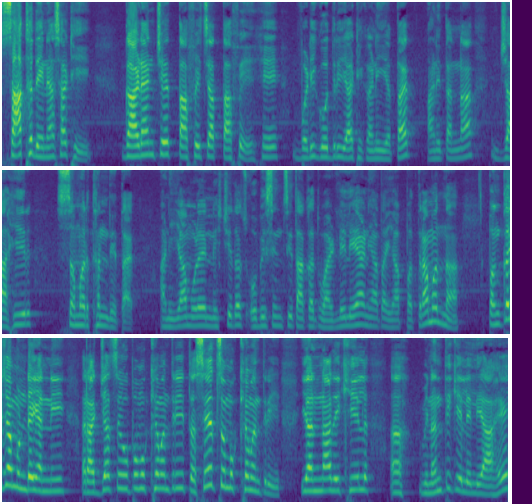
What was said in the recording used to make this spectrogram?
साथ देण्यासाठी गाड्यांचे ताफेच्या ताफे हे वडीगोद्री या ठिकाणी येत आहेत आणि त्यांना जाहीर समर्थन देत आहेत आणि यामुळे निश्चितच ओबीसींची ताकद वाढलेली आहे. आणि आता या पत्रामधनं पंकजा मुंडे यांनी राज्याचे उपमुख्यमंत्री तसेच मुख्यमंत्री यांना देखील विनंती केलेली आहे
